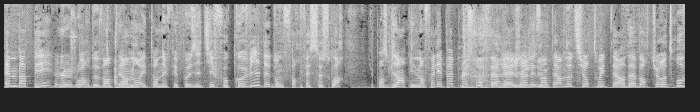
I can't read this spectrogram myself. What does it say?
Mbappé. Le joueur de 21 Ah bah oui. ans est en effet positif au Covid et donc forfait ce soir. Tu penses bien, il n'en fallait pas plus pour faire réagir les internautes sur Twitter. D'abord, tu retrouves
